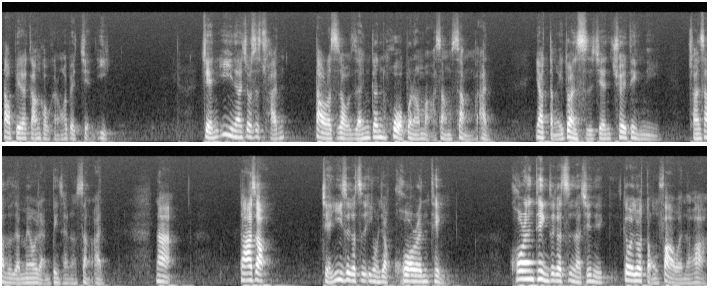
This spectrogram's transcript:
到别的港口可能会被检疫。检疫呢，就是船。到了之后，人跟货不能马上上岸，要等一段时间，确定你船上的人没有染病才能上岸。那大家知道“检疫”这个字英文叫 “quarantine”。“quarantine” 这个字呢，其实你各位如果懂法文的话，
